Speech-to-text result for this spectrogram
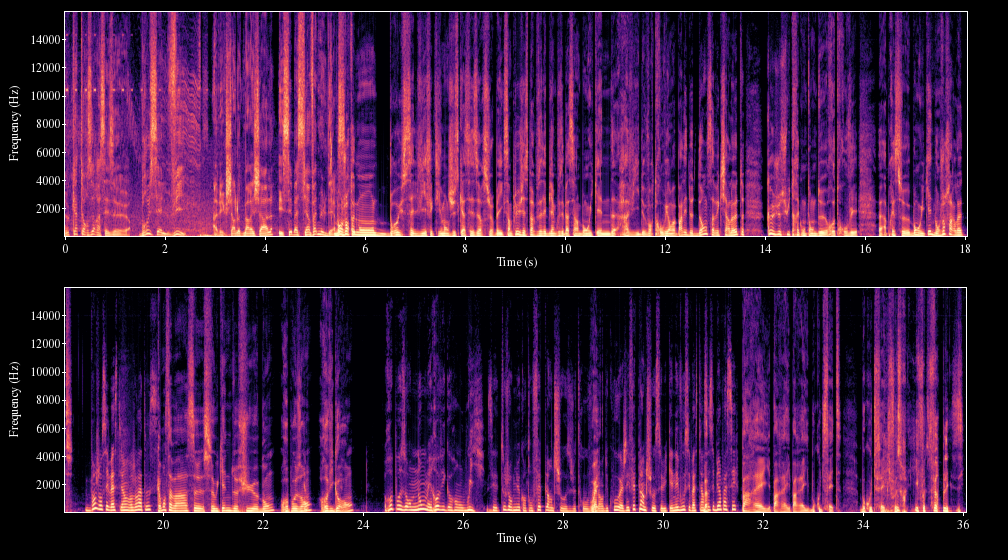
de 14h à 16h. Bruxelles vit avec Charlotte Maréchal et Sébastien Van Mulder. Bonjour tout le monde, Bruxelles vit effectivement jusqu'à 16h sur BX1+. J'espère que vous allez bien, que vous avez passé un bon week-end. Ravi de vous retrouver. On va parler de danse avec Charlotte, que je suis très content de retrouver euh, après ce bon week-end. Bonjour Charlotte. Bonjour Sébastien, bonjour à tous. Comment ça va? Ce, ce week-end fut euh, bon, reposant, revigorant? Reposant, non, mais revigorant, oui. C'est toujours mieux quand on fait plein de choses, je trouve. Alors du coup, euh, j'ai fait plein de choses ce week-end. Et vous, Sébastien, Bah, ça s'est bien passé? Pareil, pareil, pareil. Beaucoup de fêtes. Beaucoup de fêtes. Il faut se, il faut se faire plaisir.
